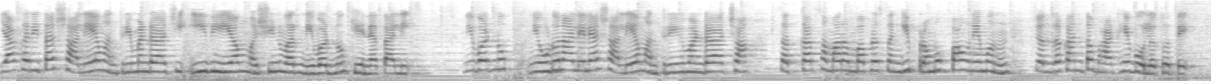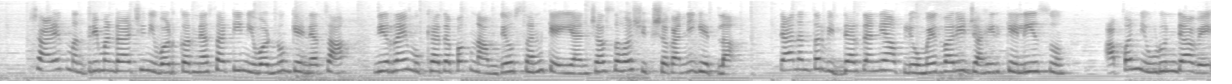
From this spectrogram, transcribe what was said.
याकरिता शालेय मंत्रिमंडळाची ई व्ही एम मशीनवर निवडणूक घेण्यात आली. निवडणूक निवडून आलेल्या शालेय मंत्रिमंडळाच्या सत्कार समारंभाप्रसंगी प्रमुख पाहुणे म्हणून चंद्रकांत भाट हे बोलत होते. शाळेत मंत्रिमंडळाची निवड करण्यासाठी निवडणूक घेण्याचा निर्णय मुख्याध्यापक नामदेव सनके यांच्यासह शिक्षकांनी घेतला. त्यानंतर विद्यार्थ्यांनी आपली उमेदवारी जाहीर केली असून आपण निवडून द्यावे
